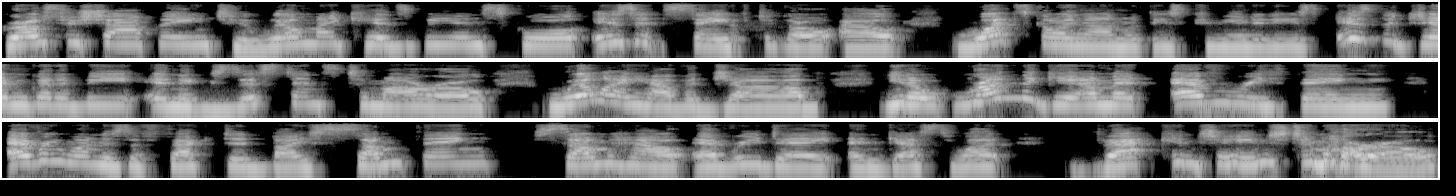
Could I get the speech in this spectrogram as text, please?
grocery shopping to will my kids be in school? Is it safe to go out? What's going on with these communities? Is the gym going to be in existence tomorrow? Will I have a job? You know, run the gamut, everything. Everyone is affected by something somehow every day. And guess what? That can change tomorrow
